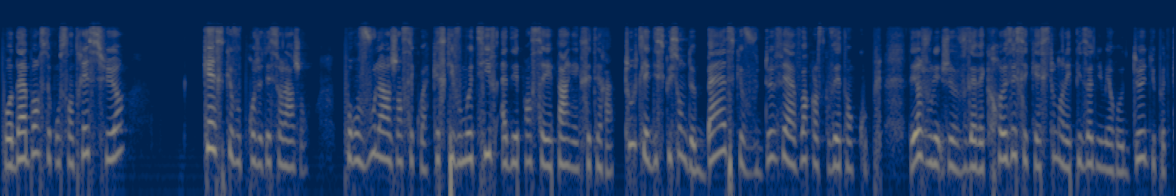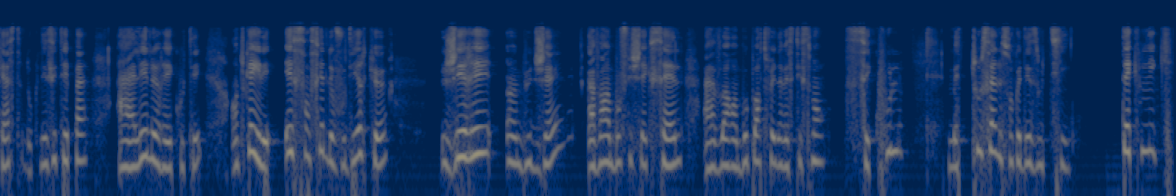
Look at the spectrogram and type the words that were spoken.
pour d'abord se concentrer sur qu'est-ce que vous projetez sur l'argent. Pour vous, l'argent, c'est quoi? Qu'est-ce qui vous motive à dépenser, épargne, etc. Toutes les discussions de base que vous devez avoir lorsque vous êtes en couple. D'ailleurs, je, je vous avais creusé ces questions dans l'épisode numéro 2 du podcast, donc n'hésitez pas à aller le réécouter. En tout cas, il est essentiel de vous dire que gérer un budget, avoir un beau fichier Excel, avoir un beau portefeuille d'investissement, c'est cool, mais tout ça ne sont que des outils techniques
